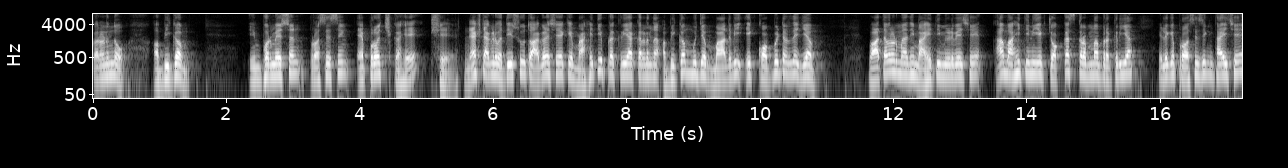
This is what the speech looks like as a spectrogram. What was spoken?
પ્રક્રિયાકરણનો અભિગમ ઇન્ફોર્મેશન પ્રોસેસિંગ એપ્રોચ કહે છે. નેક્સ્ટ આગળ વધીશું તો આગળ છે કે માહિતી પ્રક્રિયાકરણના અભિગમ મુજબ માનવી એક કોમ્પ્યુટરને જેમ વાતાવરણમાંથી માહિતી મેળવે છે, આ માહિતીની એક ચોક્કસ ક્રમમાં પ્રક્રિયા એટલે કે પ્રોસેસિંગ થાય છે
